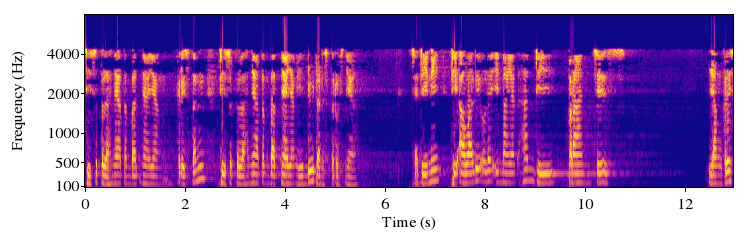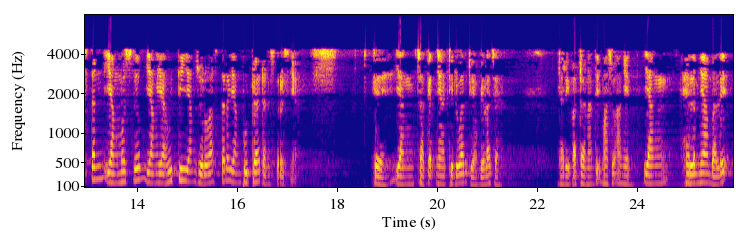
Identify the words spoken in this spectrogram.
di sebelahnya tempatnya yang Kristen, di sebelahnya tempatnya yang Hindu dan seterusnya. Jadi ini diawali oleh Inayat Han di Perancis. Yang Kristen, yang Muslim, yang Yahudi, yang Zoroaster, yang Buddha dan seterusnya. Oke, yang jaketnya di luar diambil aja. Daripada nanti masuk angin. Yang helmnya balik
